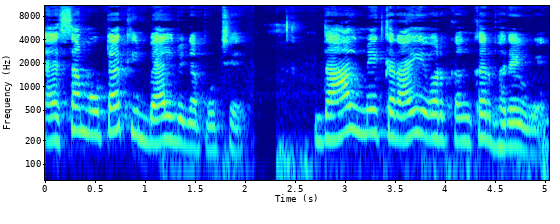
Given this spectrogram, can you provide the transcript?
ऐसा मोटा कि बैल भी न पूछे। दाल में कढ़ाई और कंकर भरे हुए।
